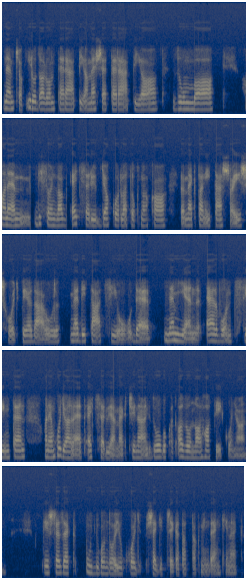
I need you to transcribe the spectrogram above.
nem csak irodalomterápia, meseterápia, zumba, hanem viszonylag egyszerűbb gyakorlatoknak a megtanítása is, hogy például meditáció, de nem ilyen elvont szinten, hanem hogyan lehet egyszerűen megcsinálni dolgokat azonnal hatékonyan. És ezek úgy gondoljuk, hogy segítséget adtak mindenkinek.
